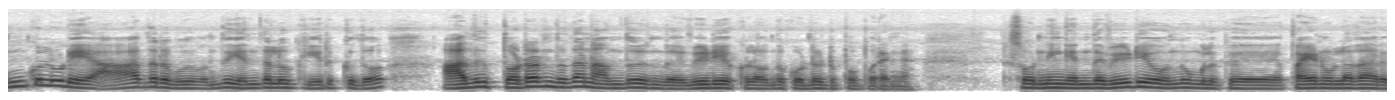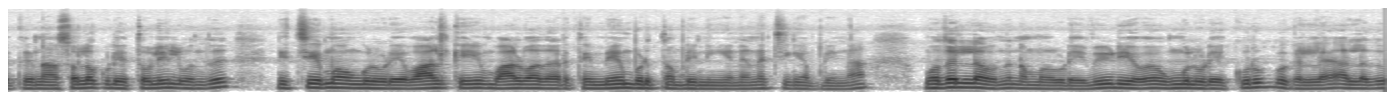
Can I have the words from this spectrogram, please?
உங்களுடைய ஆதரவு வந்து எந்தளவுக்கு இருக்குதோ அது தொடர்ந்து தான் நான் வந்து இந்த வீடியோக்குள்ளே வந்து கொண்டுட்டு போக போகிறேங்க ஸோ நீங்கள் இந்த வீடியோ வந்து உங்களுக்கு பயனுள்ளதாக இருக்குது நான் சொல்லக்கூடிய தொழில் வந்து நிச்சயமாக உங்களுடைய வாழ்க்கையும் வாழ்வாதாரத்தையும் மேம்படுத்தும் அப்படின்னு நீங்கள் நினச்சிங்க அப்படின்னா முதல்ல வந்து நம்மளுடைய வீடியோவை உங்களுடைய குரூப்புகளில் அல்லது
